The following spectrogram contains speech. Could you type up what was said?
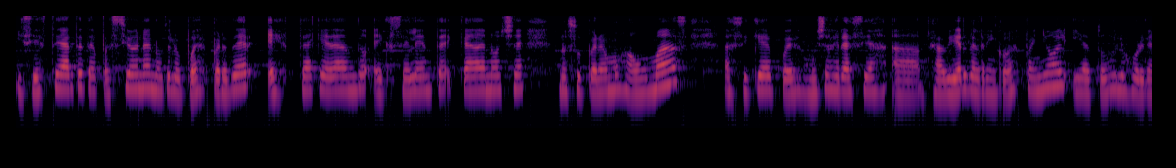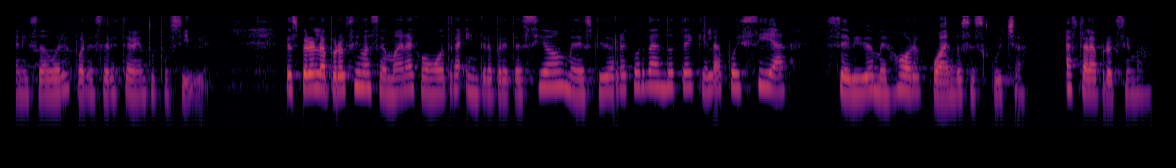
y si este arte te apasiona, no te lo puedes perder. Está quedando excelente. Cada noche nos superamos aún más. Así que pues muchas gracias a Javier del Rincón Español y a todos los organizadores por hacer este evento posible. Te espero la próxima semana con otra interpretación. Me despido recordándote que la poesía se vive mejor cuando se escucha. Hasta la próxima.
